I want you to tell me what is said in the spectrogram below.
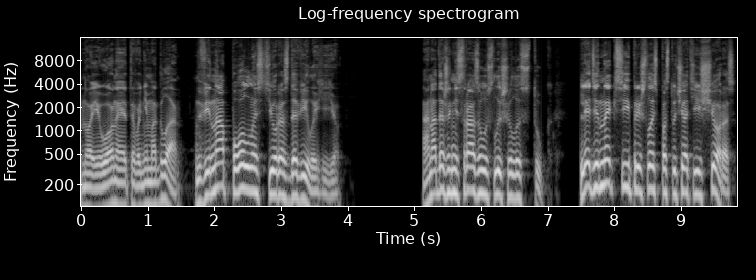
Но Иона этого не могла. Вина полностью раздавила ее. Она даже не сразу услышала стук. Леди Нексии пришлось постучать еще раз.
